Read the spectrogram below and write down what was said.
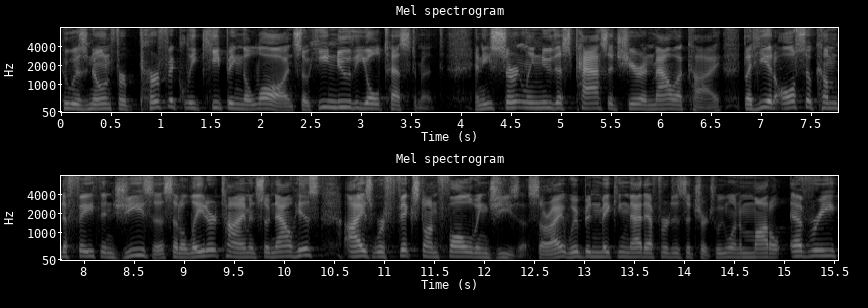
who was known for perfectly keeping the law. And so he knew the Old Testament. And he certainly knew this passage here in Malachi. But he had also come to faith in Jesus at a later time. And so now his eyes were fixed on following Jesus. All right? We've been making that effort as a church. We want to model every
